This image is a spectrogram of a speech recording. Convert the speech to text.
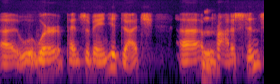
uh, were Pennsylvania Dutch uh, Hmm. Protestants,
